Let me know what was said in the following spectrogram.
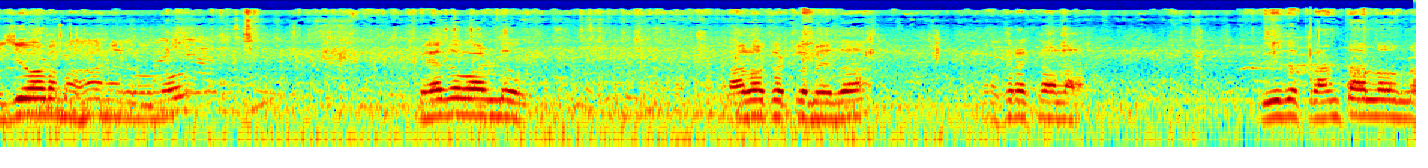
విజయవాడ మహానగరంలో పేదవాళ్ళు కాలకట్ల మీద రకరకాల వివిధ ప్రాంతాల్లో ఉన్న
